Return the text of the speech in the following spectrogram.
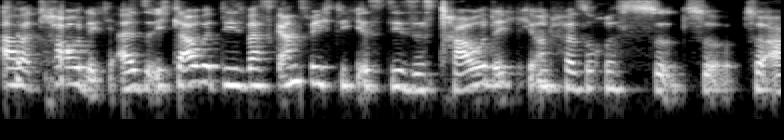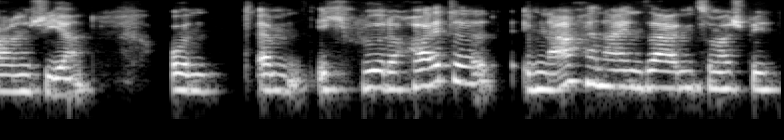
Aber trau dich. Also ich glaube, die, was ganz wichtig ist, dieses trau dich und versuche es zu, zu, zu arrangieren. Und ähm, ich würde heute im Nachhinein sagen, zum Beispiel,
